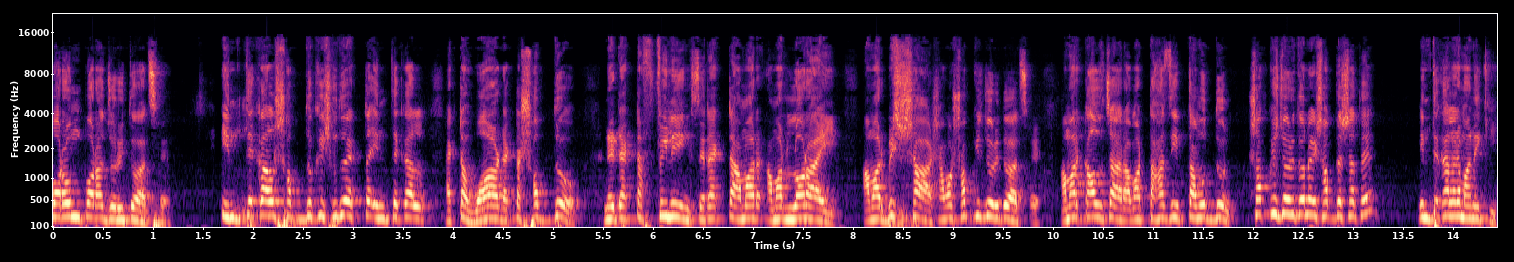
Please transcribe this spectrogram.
পরম্পরা জড়িত আছে। ইন্তেকাল শব্দ কি শুধু একটা ইন্তেকাল, একটা ওয়ার্ড একটা শব্দ? না, এটা একটা ফিলিংস এটা একটা আমার আমার লড়াই আমার বিশ্বাস, আমার সব কিছু জড়িত আছে। আমার কালচার আমার তাহাজিব, তামুদ্দুন সব কিছু জড়িত না এই শব্দের সাথে? ইন্তেকালের মানে কি?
